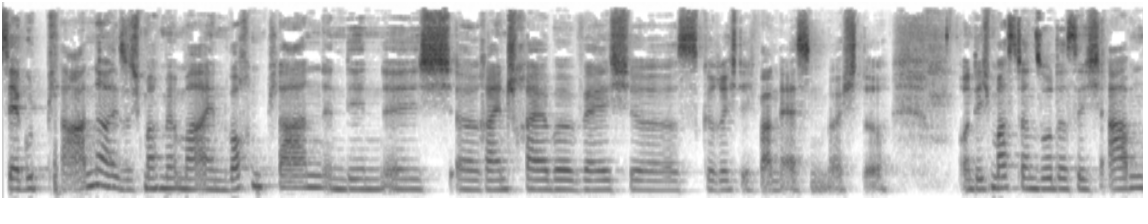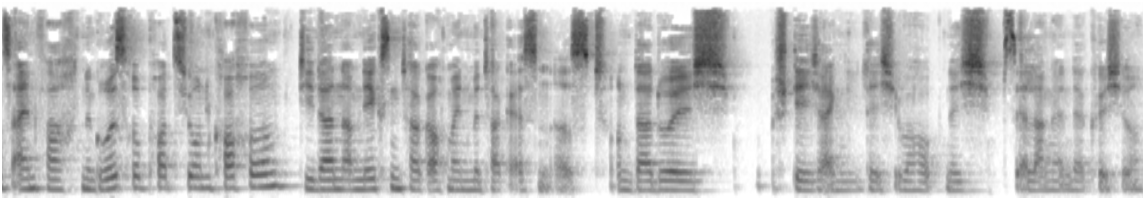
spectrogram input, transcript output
sehr gut plane. Also ich mache mir immer einen Wochenplan, in den ich äh, reinschreibe, welches Gericht ich wann essen möchte. Und ich mache es dann so, dass ich abends einfach eine größere Portion koche, die dann am nächsten Tag auch mein Mittagessen ist. Und dadurch stehe ich eigentlich überhaupt nicht sehr lange in der Küche.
